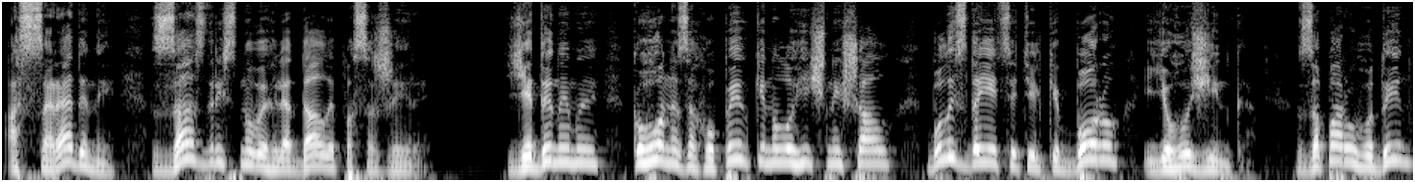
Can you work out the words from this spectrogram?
а зсередини заздрісно виглядали пасажири. Єдиними, кого не захопив кінологічний шал, були, здається, тільки Боро і його жінка. За пару годин,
